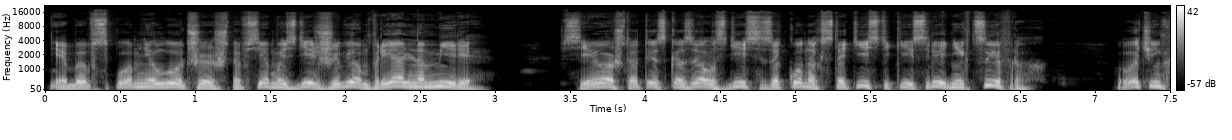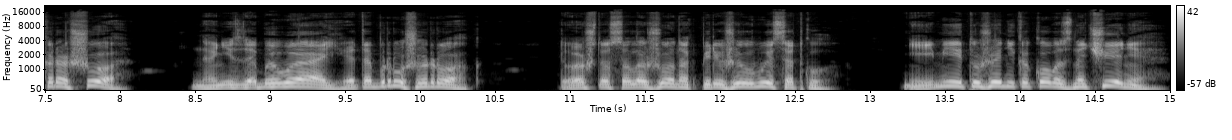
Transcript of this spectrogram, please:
Я бы вспомнил лучше, что все мы здесь живем в реальном мире. Все, что ты сказал здесь в законах статистики и средних цифрах, очень хорошо. Но не забывай, это брушерок. То, что Соложонок пережил высадку, не имеет уже никакого значения.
